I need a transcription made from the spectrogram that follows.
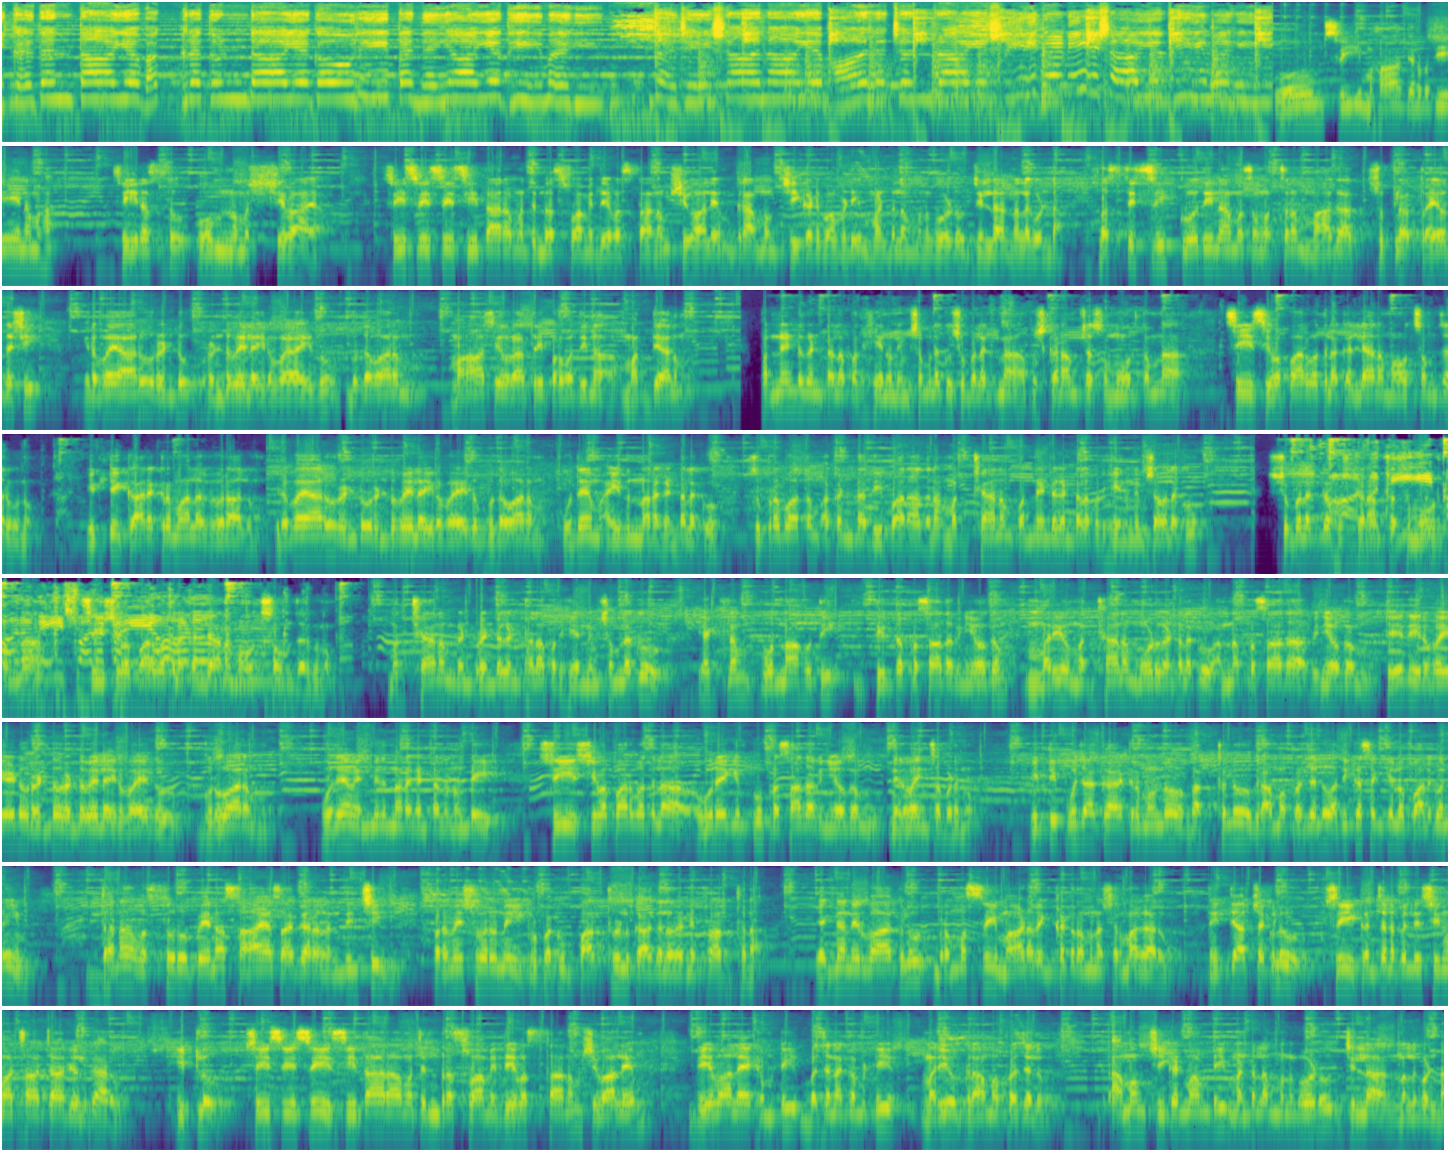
एकदन्ताय वक्रतुण्डाय गौरीतनयाय धीमहि गजेशानाय भालचन्द्राय श्रीगणेशाय धीमहि ఓం శ్రీ మహాగణపతియే నమ శ్రీరస్తు ఓం నమ శివాయ శ్రీ శ్రీ శ్రీ సీతారామచంద్ర స్వామి దేవస్థానం శివాలయం గ్రామం చీకటి మామిడి మండలం మునుగోడు జిల్లా నల్గొండ స్వస్తి శ్రీ కోదినామ సంవత్సరం మాఘ శుక్ల త్రయోదశి ఇరవై ఆరు రెండు రెండు వేల ఇరవై ఐదు బుధవారం మహాశివరాత్రి పర్వదిన మధ్యాహ్నం పన్నెండు గంటల పదిహేను నిమిషములకు శుభలగ్న పుష్కరాంశ సుముహూర్తంన శ్రీ శివపార్వతుల కళ్యాణ మహోత్సవం జరుగును. ఇట్టి కార్యక్రమాల వివరాలు ఇరవై ఆరు రెండు రెండు వేల ఇరవై ఐదు బుధవారం ఉదయం ఐదున్నర గంటలకు సుప్రభాతం అఖండ దీపారాధన. మధ్యాహ్నం పన్నెండు గంటల పదిహేను నిమిషాలకు శుభలగ్న పుష్కరాంశ సుముహూర్తంన శ్రీ శివపార్వతుల కళ్యాణ మహోత్సవం జరుగును. మధ్యాహ్నం గంట రెండు గంటల పదిహేను నిమిషములకు యజ్ఞం పూర్ణాహుతి తీర్థప్రసాద వినియోగం మరియు మధ్యాహ్నం మూడు గంటలకు అన్నప్రసాద వినియోగం. తేదీ ఇరవై ఏడు రెండు రెండు వేల ఇరవై ఐదు గురువారం ఉదయం ఎనిమిదిన్నర గంటల నుండి శ్రీ శివపార్వతుల ఊరేగింపు ప్రసాద వినియోగం నిర్వహించబడును. ఇట్టి పూజా కార్యక్రమంలో భక్తులు గ్రామ ప్రజలు అధిక సంఖ్యలో పాల్గొని ధన వస్తు రూపేణ సహాయ సహకారాలు అందించి పరమేశ్వరుని కృపకు పాత్రులు కాగలరని ప్రార్థన. యజ్ఞ నిర్వాహకులు బ్రహ్మశ్రీ మాడ వెంకటరమణ శర్మ గారు నిత్యార్చకులు శ్రీ కంచనపల్లి శ్రీనివాసాచార్యులు గారు. ఇట్లు శ్రీ శ్రీ శ్రీ సీతారామచంద్ర స్వామి దేవస్థానం శివాలయం దేవాలయ కమిటీ భజన కమిటీ మరియు గ్రామ ప్రజలు. గ్రామం చీకటి మామిడి మండలం మునుగోడు జిల్లా నల్గొండ.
